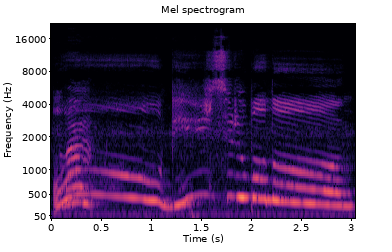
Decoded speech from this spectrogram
Oo, Ben- bir sürü balon.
